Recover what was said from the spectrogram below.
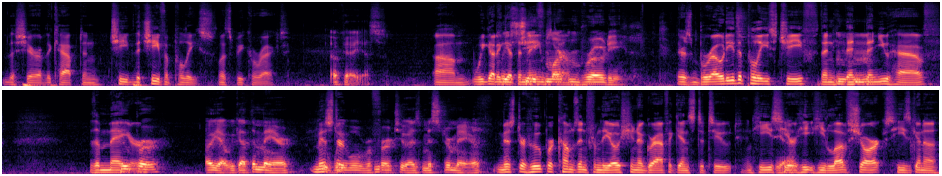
the sheriff, the captain, chief, the chief of police. Let's be correct. Okay, yes. Um, we got to get the Chief names Martin down. Brody. There's Brody, the police chief. Then then Mhm. then you have the mayor, Hooper. Oh yeah, we got the mayor. Mr. We will refer to as Mr. Mayor. Mr. Hooper comes in from the Oceanographic Institute, and he's Yeah. here. He he loves sharks. He's gonna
